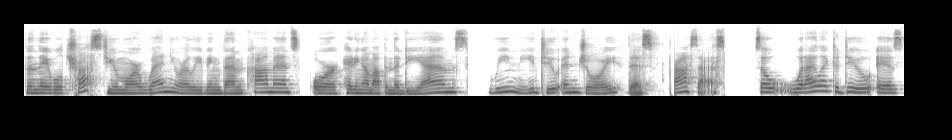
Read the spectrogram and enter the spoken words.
Then they will trust you more when you are leaving them comments or hitting them up in the DMs. We need to enjoy this process. So, what I like to do is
